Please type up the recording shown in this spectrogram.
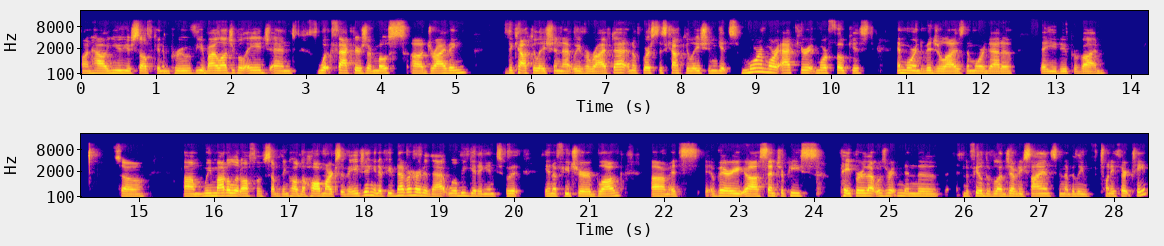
on how you yourself can improve your biological age and what factors are most uh, driving the calculation that we've arrived at. And of course, this calculation gets more and more accurate, more focused, and more individualized the more data that you do provide. So Um, we model it off of something called the hallmarks of aging. And if you've never heard of that, we'll be getting into it in a future blog. Um, it's a very uh, centerpiece paper that was written in the, in the field of longevity science in, I believe, 2013.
